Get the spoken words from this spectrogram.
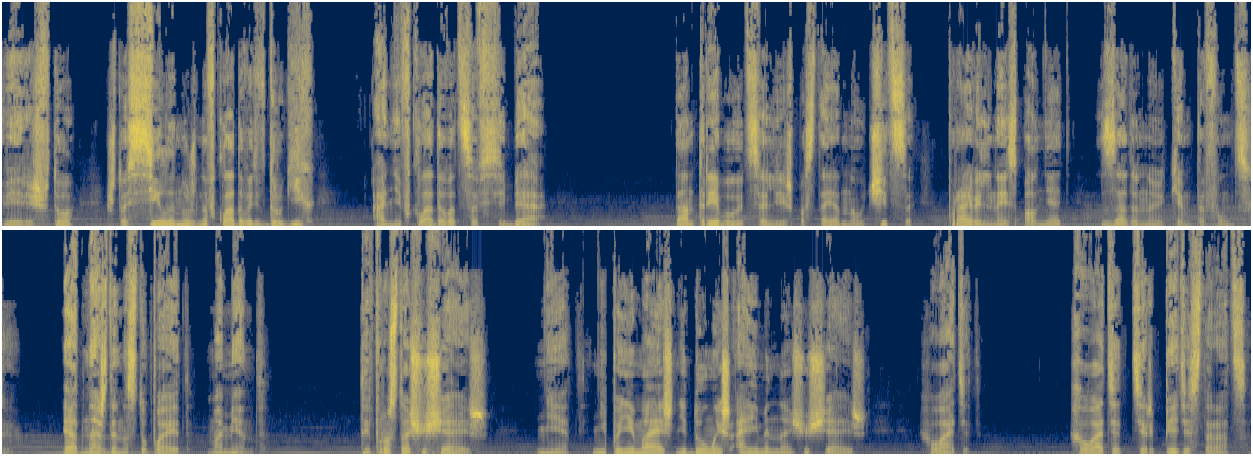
Веришь в то, что силы нужно вкладывать в других, а не вкладываться в себя – там требуется лишь постоянно учиться правильно исполнять заданную кем-то функцию. И однажды наступает момент. Ты просто ощущаешь. Нет, не понимаешь, не думаешь, а именно ощущаешь. Хватит. Хватит терпеть и стараться.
